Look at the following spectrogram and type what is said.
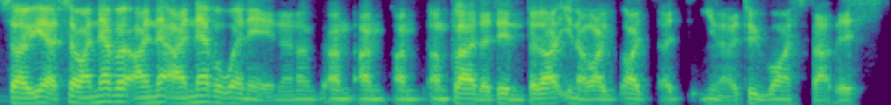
So yeah, so I never I, ne- I never went in, and I'm I'm I'm I'm glad I didn't. But I you know I, I, I you know I do write about this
